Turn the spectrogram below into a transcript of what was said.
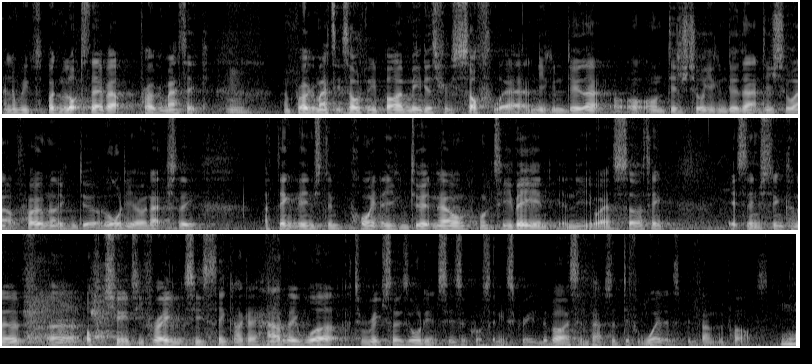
and we've spoken a lot today about programmatic. Mm. And programmatic is ultimately buying media through software, and you can do that on digital, you can do that in digital out of home, now you can do it on audio. And actually, I think the interesting point, and you can do it now on TV in, in the US. So I think it's an interesting kind of uh, opportunity for agencies to think, okay, how do they work to reach those audiences across any screen device, and perhaps a different way that's been done in the past. Mm-hmm.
